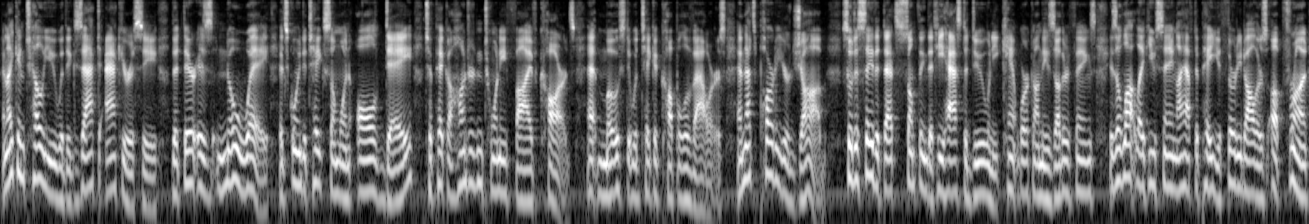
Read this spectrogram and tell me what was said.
and I can tell you with exact accuracy that there is no way it's going to take someone all day to pick 125 cards. At most, it would take a couple of hours, and that's part of your job. So to say that that's something that he has to do and he can't work on these other things is a lot like you saying I have to pay you $30 up front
